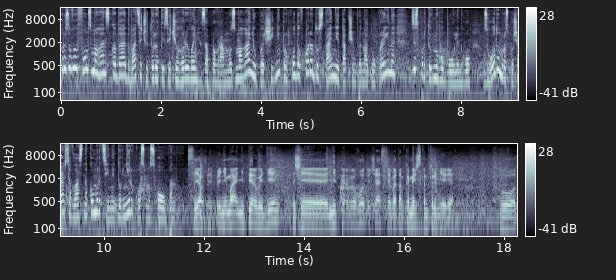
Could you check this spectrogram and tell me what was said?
Призовий фонд змагань складає 24 тисячі гривень. За програмою змагань у перші дні проходив передостанній етап чемпіонату України зі спортивного боулінгу. Згодом розпочався власне комерційний турнір Космос Оупен. Я уже принимаю не первый день, точнее не первый год участия в этом коммерческом турнире. Вот.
